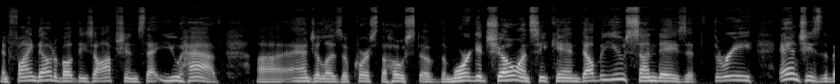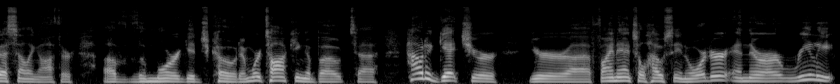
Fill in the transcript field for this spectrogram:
and find out about these options that you have. Uh, Angela is, of course, the host of The Mortgage Show on CKNW, Sundays at 3, and she's the best selling author of The Mortgage Code. And we're talking about uh, how to get your your uh, financial house in order. And there are really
